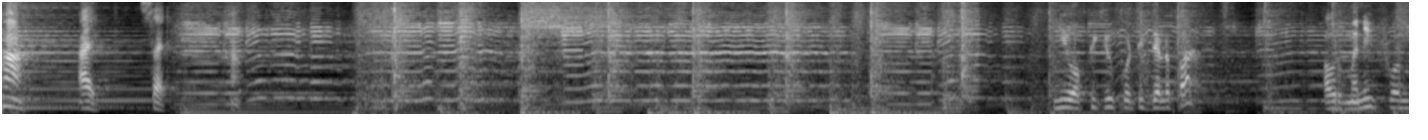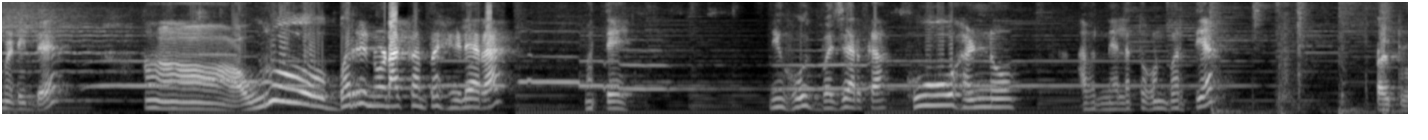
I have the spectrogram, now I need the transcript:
ಹಾ, ಆಯ್ತು, ಸರಿ. ನೀವು ಒಪ್ಪಿಗೆ ಕೊಟ್ಟಿದ್ದೆಲ್ಲಪ್ಪ? ಅವ್ರ ಮನೆಗೆ ಫೋನ್ ಮಾಡಿದ್ದೆ. ಅವರು ಬರ್ರಿ ನೋಡಾಕ ಅಂತ ಹೇಳ್ಯಾರ. ಮತ್ತೆ ನೀವು ಹೋಗಿ ಬಜಾರ್ಕ ಹೂ ಹಣ್ಣು ಅವನ್ನೆಲ್ಲ ತಗೊಂಡ್ ಬರ್ತೀಯಾ? ಆಯ್ತು.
